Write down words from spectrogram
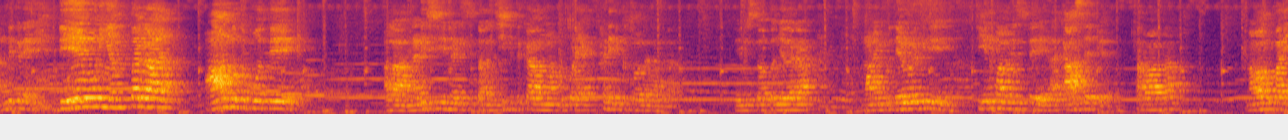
అందుకనే దేవుని ఎంతగా ఆందుకపోతే అలా నడిచి నడిచి తన జీవిత కాలం అంటూ కూడా ఎక్కడికి చూడలేదంట దేని స్తోత్రం చేయగా మనం ఇప్పుడు దేవుడికి తీర్మానం ఇస్తే అది కాసేపే. తర్వాత నవాబు మరి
